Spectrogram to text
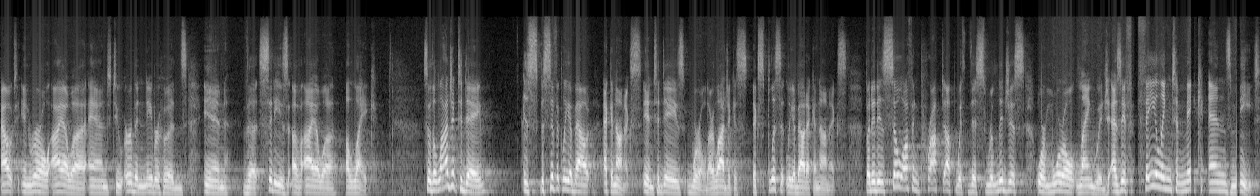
out in rural Iowa and to urban neighborhoods in the cities of Iowa alike. So the logic today is specifically about economics in today's world. Our logic is explicitly about economics. But it is so often propped up with this religious or moral language, as if failing to make ends meet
